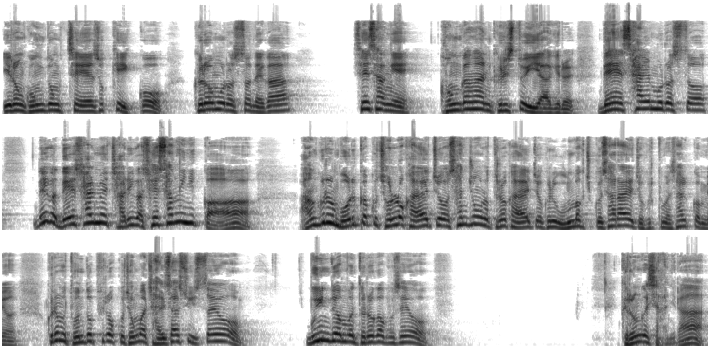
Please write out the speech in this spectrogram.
이런 공동체에 속해 있고, 그럼으로써 내가 세상에 건강한 그리스도 이야기를 내 삶으로서 내가 내 삶의 자리가 세상이니까 안 그러면 머리 깎고 절로 가야죠. 산중으로 들어가야죠. 그리고 운막 짓고 살아야죠. 그렇게만 살 거면. 그러면 돈도 필요 없고 정말 잘 살 수 있어요. 무인도 한번 들어가 보세요. 그런 것이 아니라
